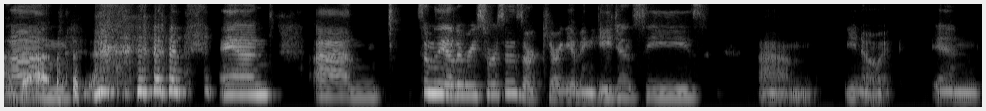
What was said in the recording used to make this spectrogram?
Um, and um, some of the other resources are caregiving agencies, um, you know, in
